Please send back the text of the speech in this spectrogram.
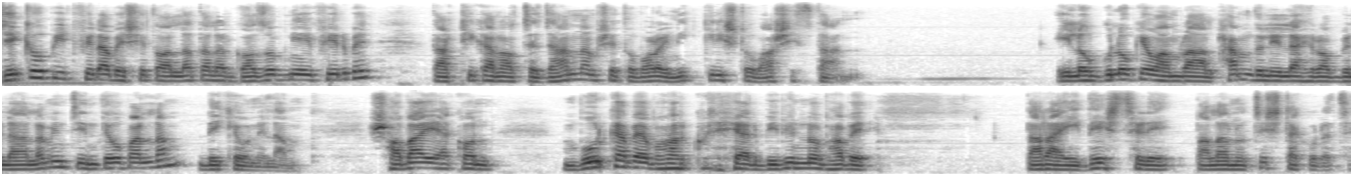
যে কেউ পিঠ ফিরাবে, সে তো আল্লাহ তালার গজব নিয়েই ফিরবে। তার ঠিকানা হচ্ছে যার নাম সে তো বড়ই নিকৃষ্ট বাসস্থান। এই লোকগুলোকেও আমরা আলহামদুলিল্লাহ রব্বিল্লা আলমিন চিনতেও পারলাম, দেখেও নিলাম। সবাই এখন বোরকা ব্যবহার করে আর বিভিন্নভাবে তারা এই দেশ ছেড়ে পালানোর চেষ্টা করেছে।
